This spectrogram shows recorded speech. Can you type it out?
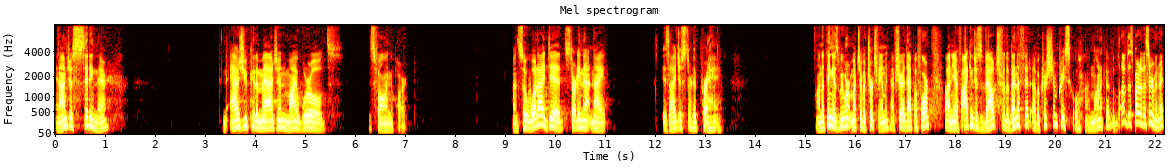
And I'm just sitting there. And as you could imagine, my world is falling apart. And so, what I did starting that night is I just started praying. And the thing is, we weren't much of a church family. I've shared that before. And you know, if I can just vouch for the benefit of a Christian preschool, Monica would love this part of the sermon, right?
